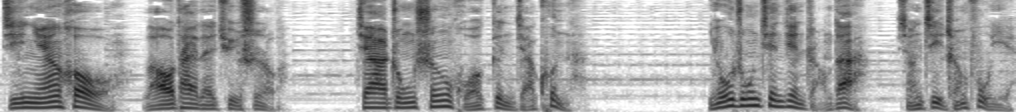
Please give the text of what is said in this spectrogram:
几年后，老太太去世了，家中生活更加困难。牛忠渐渐长大，想继承父业，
